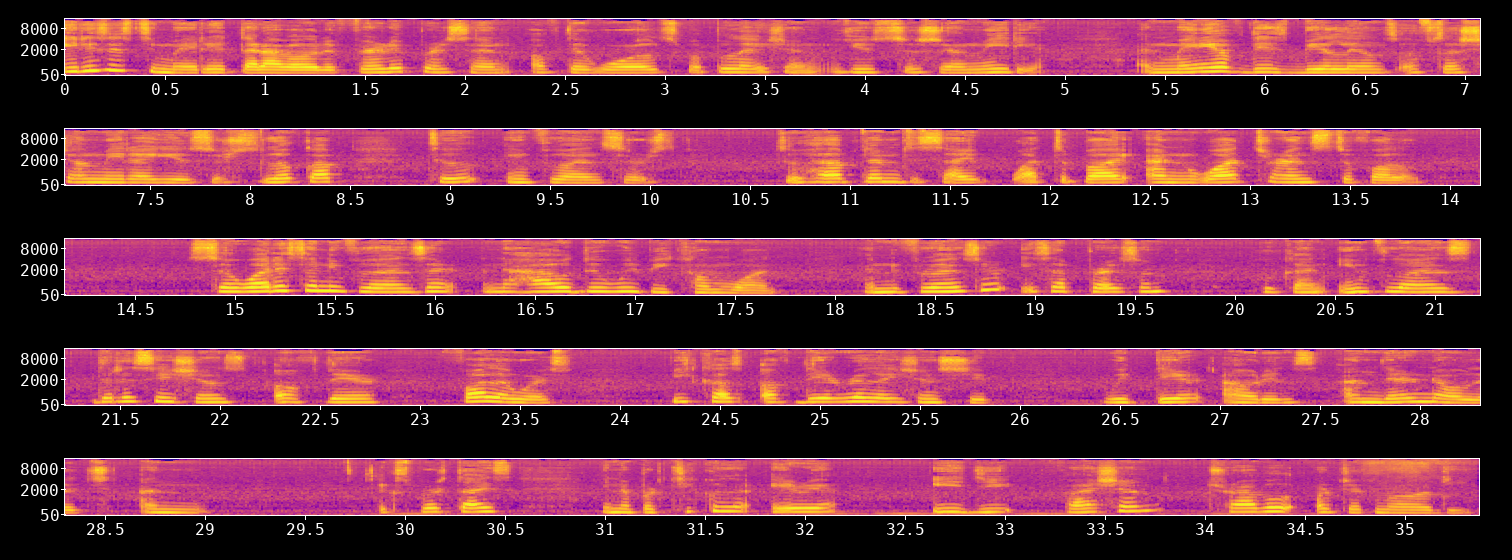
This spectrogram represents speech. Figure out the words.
It is estimated that about 30% of the world's population use social media, and many of these billions of social media users look up to influencers to help them decide what to buy and what trends to follow. So, what is an influencer and how do we become one? An influencer is a person who can influence the decisions of their followers because of their relationship with their audience and their knowledge and expertise in a particular area, e.g., fashion, travel, or technology.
